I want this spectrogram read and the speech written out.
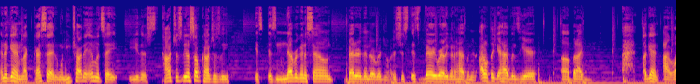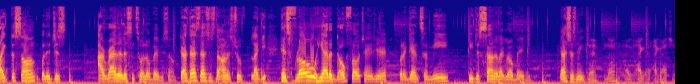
And again, like I said, when you try to imitate either consciously or subconsciously, it's it's never gonna sound better than the original. It's just it's very rarely gonna happen, and I don't think it happens here. Uh, but I, again, I like the song, but it just I'd rather listen to a Lil Baby song. That's that's that's just the honest truth. Like he, his flow, he had a dope flow change here, but again, to me, he just sounded like Lil Baby. That's just me. Yeah, no, I, I, I got you.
